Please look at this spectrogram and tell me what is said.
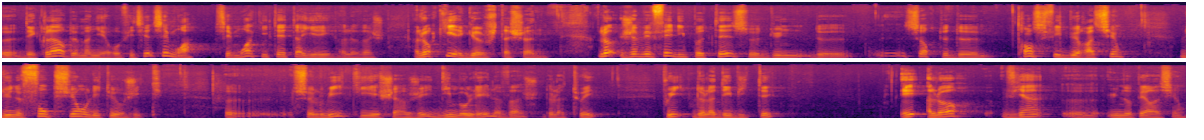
euh, déclare de manière officielle C'est moi, c'est moi qui t'ai taillé à la vache. Alors qui est Geush Tachan Alors j'avais fait l'hypothèse d'une sorte de transfiguration d'une fonction liturgique. Euh, celui qui est chargé d'immoler la vache, de la tuer, puis de la débiter. Et alors vient euh, une opération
